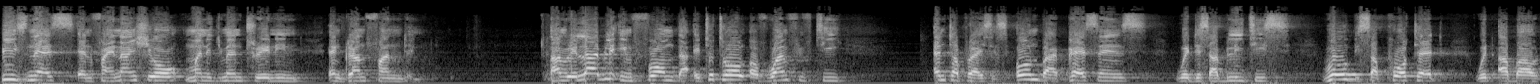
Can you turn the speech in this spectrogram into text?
business and financial management training and grant funding. I'm reliably informed that a total of 150 enterprises owned by persons with disabilities will be supported with about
